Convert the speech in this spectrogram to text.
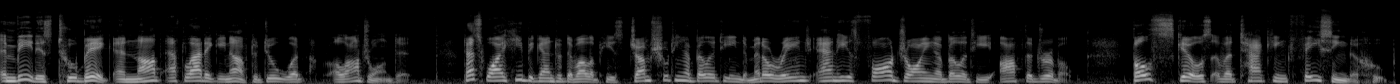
Embiid is too big and not athletic enough to do what Olajuwon did. That's why he began to develop his jump shooting ability in the middle range and his foul drawing ability off the dribble, both skills of attacking facing the hoop.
